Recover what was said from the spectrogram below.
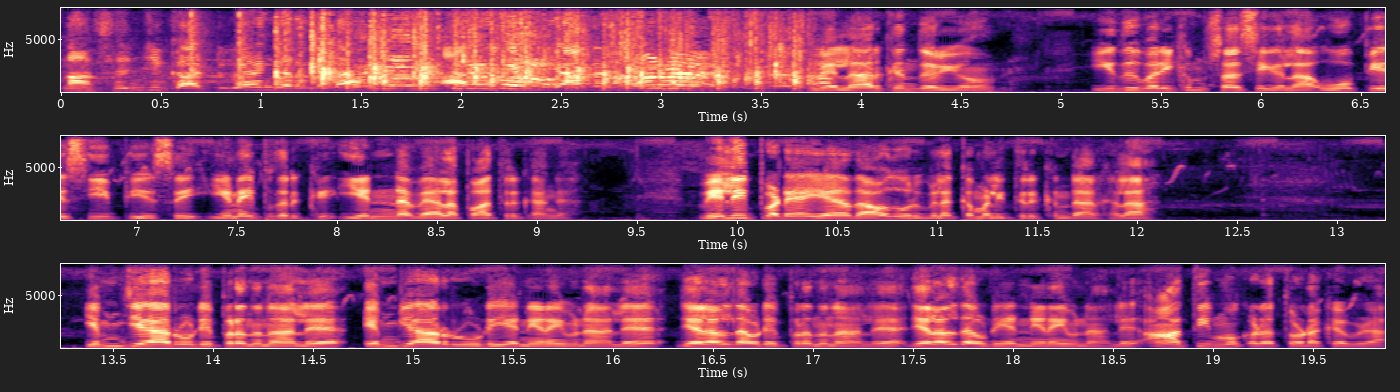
நான் செஞ்சு காட்டுவேங்கிறதுல அகதியாக எல்லாருக்கும் தெரியும் இது வரைக்கும் சசிகலா ஓபிஎஸ் இபிஎஸ்ஐ இணைப்பதற்கு என்ன வேலை பார்த்துருக்காங்க? வெளிப்படையாக ஏதாவது ஒரு விளக்கம் அளித்திருக்கின்றார்களா? எம்ஜிஆருடைய பிறந்தநாள் எம்ஜிஆருடைய நினைவு நாள் ஜெயலலிதாவுடைய பிறந்தநாள் ஜெயலலிதாவுடைய நினைவு நாள் அதிமுக தொடக்க விழா.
